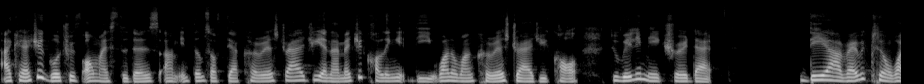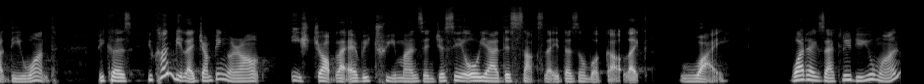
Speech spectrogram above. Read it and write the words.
I can actually go through with all my students um, in terms of their career strategy. And I'm actually calling it the one on one career strategy call to really make sure that they are very clear on what they want. Because you can't be like jumping around each job like every three months and just say, oh, yeah, this sucks, like it doesn't work out. Like, why? What exactly do you want?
